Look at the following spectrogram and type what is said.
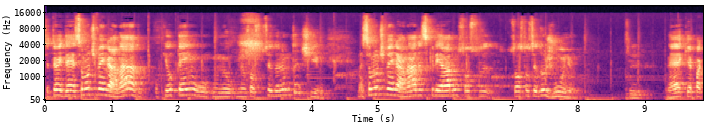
você ter uma ideia, se eu não estiver enganado, porque eu tenho, o meu, o meu sócio torcedor é muito antigo, mas se eu não estiver enganado, eles criaram um sócio, sócio torcedor júnior, né? Que é para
